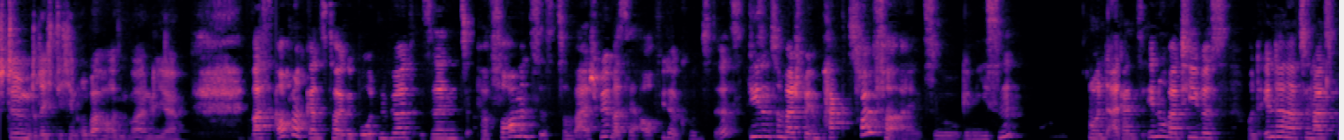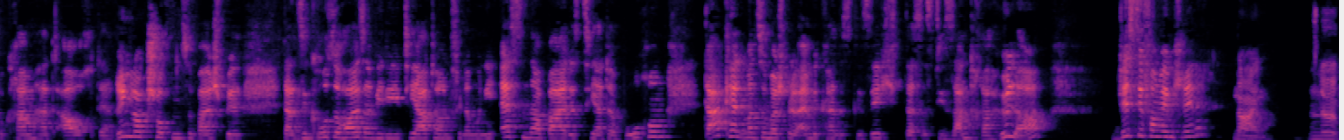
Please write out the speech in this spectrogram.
Stimmt, richtig, in Oberhausen waren wir. Was auch noch ganz toll geboten wird, sind Performances zum Beispiel, was ja auch wieder Kunst ist. Die sind zum Beispiel im Pakt Zollverein zu genießen. Und ein ganz innovatives und internationales Programm hat auch der Ringlockschuppen zum Beispiel. Dann sind große Häuser wie die Theater und Philharmonie Essen dabei, das Theater Bochum. Da kennt man zum Beispiel ein bekanntes Gesicht, das ist die Sandra Hüller. Wisst ihr, von wem ich rede? Nein, Nö.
